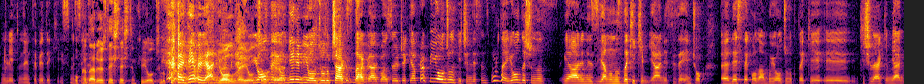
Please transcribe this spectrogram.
Milli Eğitim'in en tepedeki ismi. O kadar özdeşleştim ki yolculukla. Değil mi yani? Yol ve yolculuk. Yol ve yol. evet. Gene bir yolculuk şarkısı daha galiba söyleyecek Yaprak. Bir yolculuk içindesiniz. Burada yoldaşınız, yariniz, yanınızdaki kim? Yani size en çok e, destek olan bu yolculuktaki e, kişiler kim? Yani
